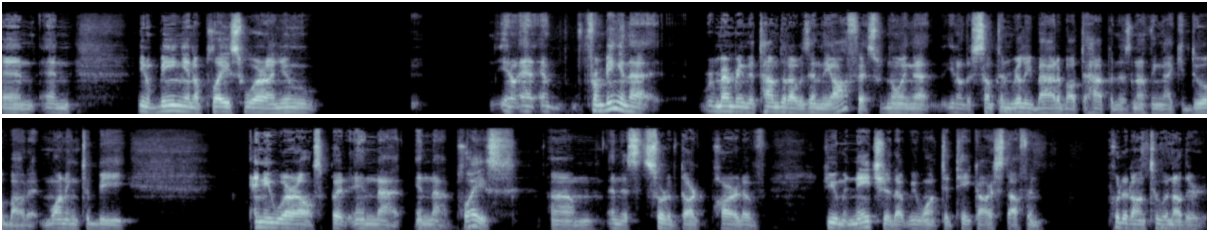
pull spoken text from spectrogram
and and you know, being in a place where I knew, you know, and, and from being in that remembering the times that I was in the office, knowing that you know there's something really bad about to happen. There's nothing I could do about it. Wanting to be anywhere else but in that in that place, um, and this sort of dark part of human nature that we want to take our stuff and put it onto another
